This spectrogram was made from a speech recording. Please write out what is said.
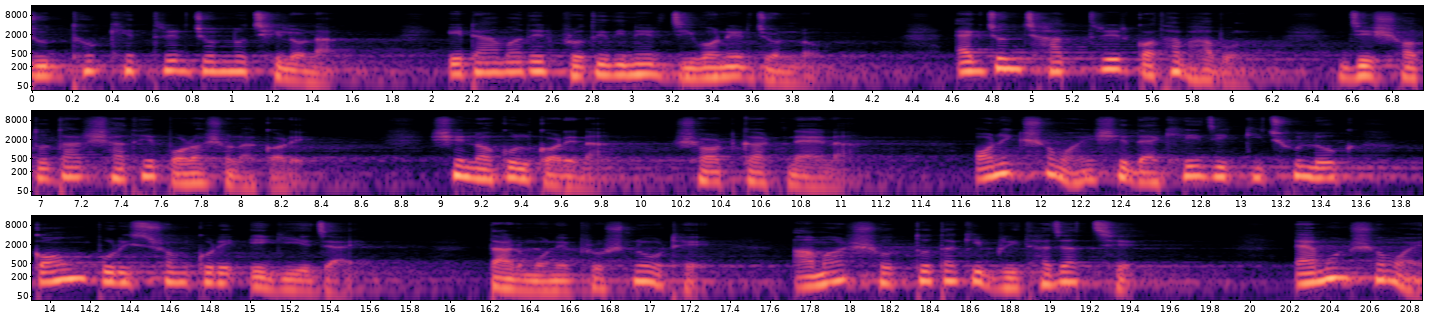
যুদ্ধক্ষেত্রের জন্য ছিল না, এটা আমাদের প্রতিদিনের জীবনের জন্য। একজন ছাত্রের কথা ভাবুন, যে সততার সাথে পড়াশোনা করে। সে নকল করে না, শর্টকাট নেয় না। অনেক সময় সে দেখে যে কিছু লোক কম পরিশ্রম করে এগিয়ে যায়। তার মনে প্রশ্ন ওঠে, আমার সত্যতা কি বৃথা যাচ্ছে? এমন সময়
